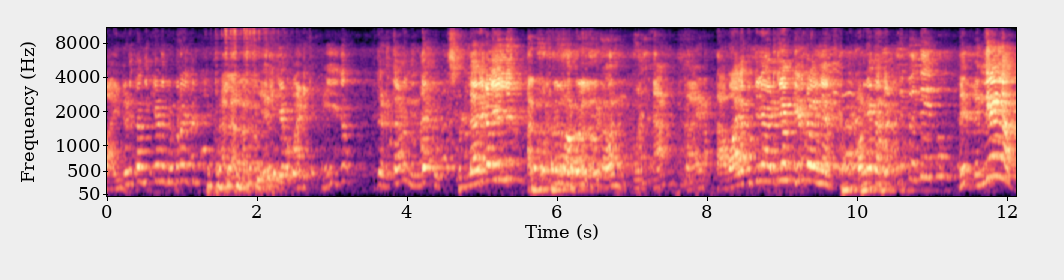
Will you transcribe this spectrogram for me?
പൈന്റെ എടുക്കാൻ നിൽക്കുകയാണ് വിവരമായിട്ട് എനിക്ക് നീ ഇത് ഇതെടുത്താണ് നിന്റെ പിള്ളേര് കളിയല്ലേ? കളഞ്ഞു. ഞാൻ അടിക്കാൻ പറഞ്ഞേക്കാം. ഇപ്പൊ? എന്തിനാ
